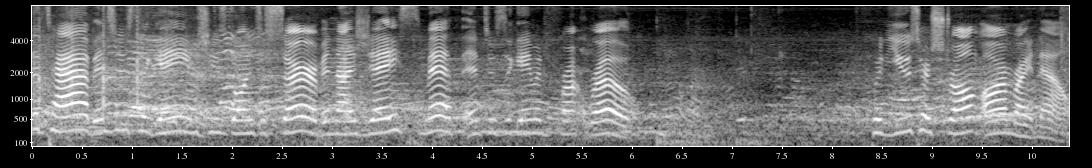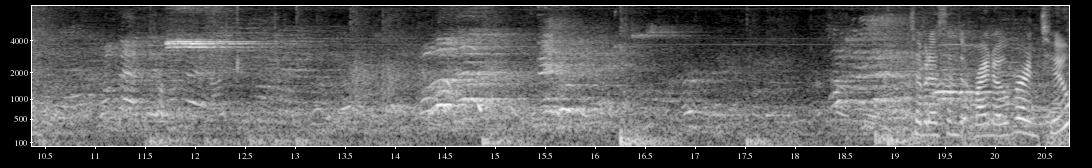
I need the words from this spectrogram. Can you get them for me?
the Tab enters the game. She's going to serve, and Najee Smith enters the game in front row. Could use her strong arm right now. Thibodaux sends it right over in two.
